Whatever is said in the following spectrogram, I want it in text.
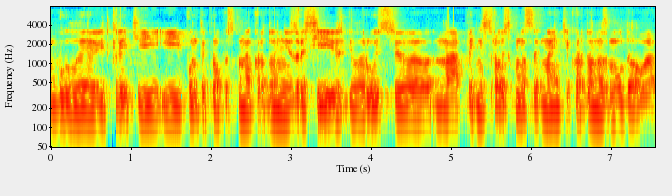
були відкриті і пункти пропуску на кордоні з Росією, з Білоруссю, на Придністровському сегменті кордону з Молдовою.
